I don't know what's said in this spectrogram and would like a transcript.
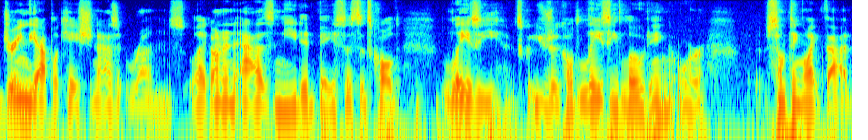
during the application as it runs, like on an as needed basis. It's called lazy. It's usually called lazy loading or something like that.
